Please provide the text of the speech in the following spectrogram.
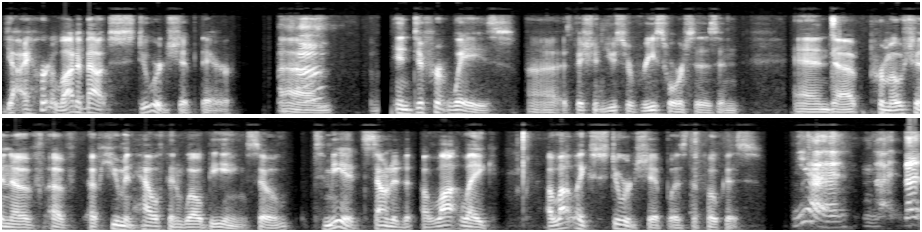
Yeah, I heard a lot about stewardship there Mhm. um, in different ways, uh, efficient use of resources and and uh, promotion of, of of human health and well-being. So to me, it sounded a lot like a lot like stewardship was the focus. Yeah, that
